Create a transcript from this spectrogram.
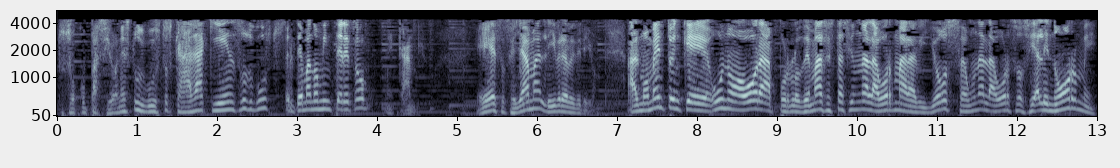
tus ocupaciones, tus gustos, cada quien sus gustos. El tema no me interesó, me cambio. Eso se llama libre albedrío. Al momento en que uno ora por los demás, está haciendo una labor maravillosa, una labor social enorme.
